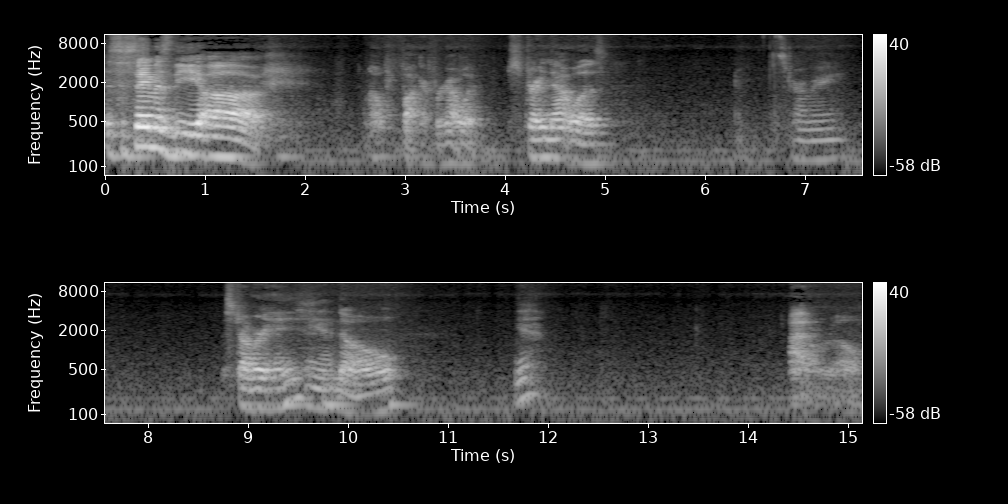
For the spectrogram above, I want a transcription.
it's the same as the uh, oh fuck, I forgot what strain that was. Strawberry. Strawberry haze? Yeah. No. Yeah. I don't know.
